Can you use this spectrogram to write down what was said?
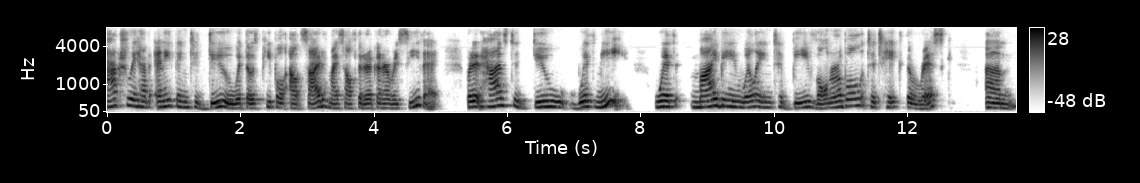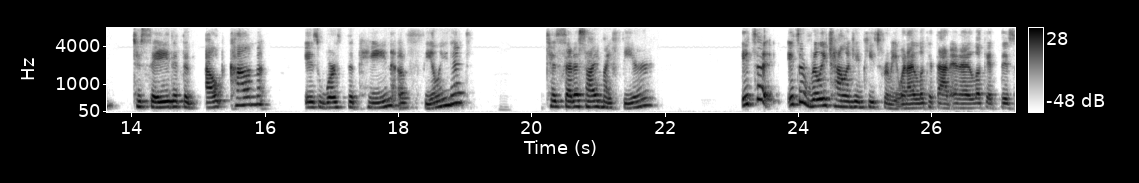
actually have anything to do with those people outside of myself that are going to receive it but it has to do with me. with my being willing to be vulnerable, to take the risk, um, to say that the outcome is worth the pain of feeling it, to set aside my fear. It's a it's a really challenging piece for me when I look at that and I look at this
